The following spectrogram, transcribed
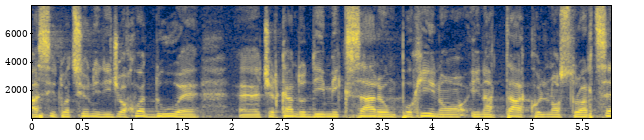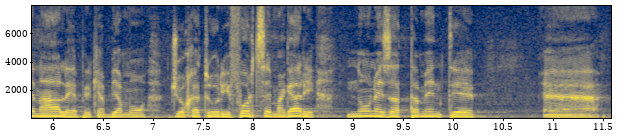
a situazioni di gioco a due, eh, cercando di mixare un pochino in attacco il nostro arsenale perché abbiamo giocatori forse magari non esattamente eh,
